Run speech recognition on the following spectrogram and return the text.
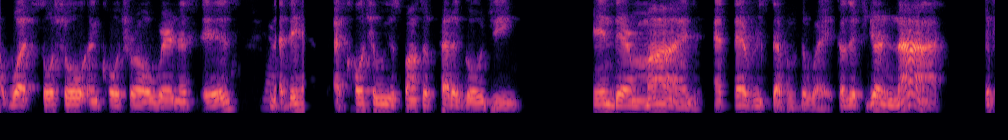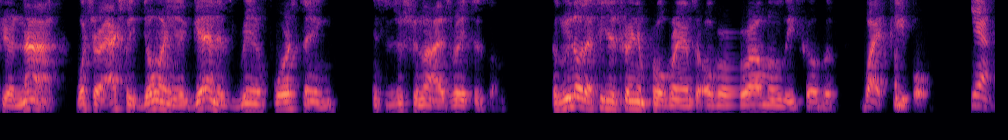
what social and cultural awareness is, yeah. and that they have that culturally responsive pedagogy in their mind at every step of the way? Because if you're not, if you're not, what you're actually doing again is reinforcing institutionalized racism. Because we know that teacher training programs are overwhelmingly filled with white people. Yeah.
